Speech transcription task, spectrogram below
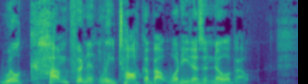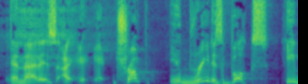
will confidently talk about what he doesn't know about, and that is I, I- I- Trump. You read his books. He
